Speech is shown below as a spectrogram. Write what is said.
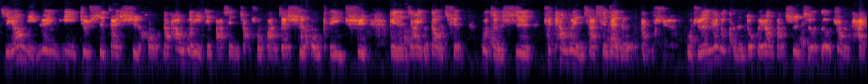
只要你愿意，就是在事后，哪怕如果你已经发现你讲错话，你在事后可以去给人家一个道歉，或者是去探问一下现在的感觉，我觉得那个可能都会让当事者的状态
